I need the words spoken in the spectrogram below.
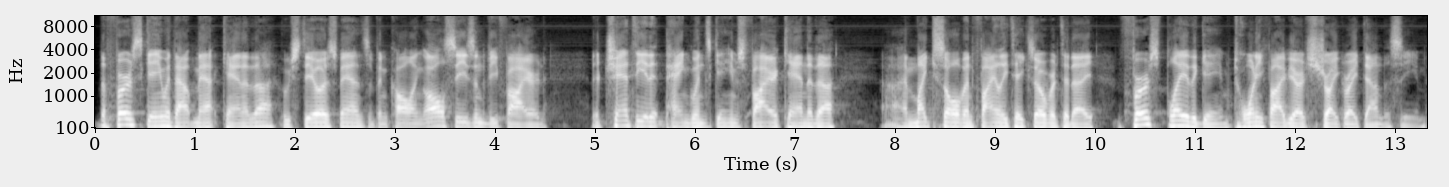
the first game without Matt Canada, who Steelers fans have been calling all season to be fired – they're chanting it at Penguins games, fire Canada. Uh, and Mike Sullivan finally takes over today. First play of the game, 25 yard strike right down the seam.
